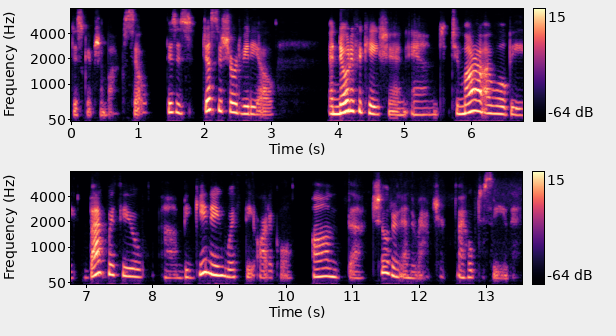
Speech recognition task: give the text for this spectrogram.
description box. So this is just a short video, a notification, and tomorrow I will be back with you, um, beginning with the article on the children and the rapture. I hope to see you then.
